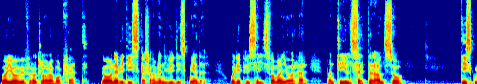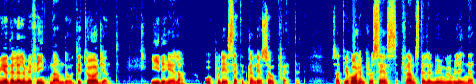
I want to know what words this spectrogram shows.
Vad gör vi för att klara bort fett? Ja, när vi diskar så använder vi diskmedel. Och det är precis vad man gör här. Man tillsätter alltså diskmedel, eller med fint namn då, detergent, i det hela och på det sättet kan lösa upp fettet. Så att vi har en process, framställer immunglobulinet,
